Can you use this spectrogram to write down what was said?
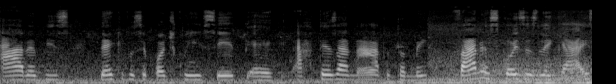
árabes, né, que você pode conhecer é, artesanato também, várias coisas legais.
